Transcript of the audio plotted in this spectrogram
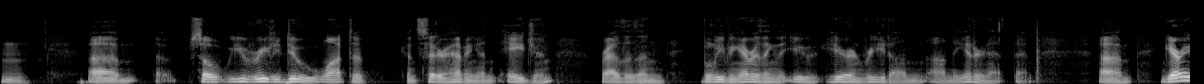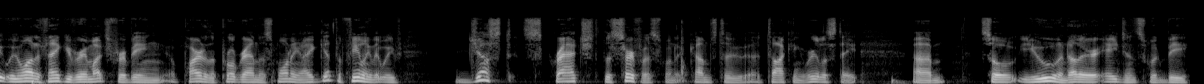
Mm. Um, so you really do want to consider having an agent rather than believing everything that you hear and read on on the internet. Then. Um, Gary, we want to thank you very much for being a part of the program this morning. I get the feeling that we've just scratched the surface when it comes to uh, talking real estate. Um, so you and other agents would be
